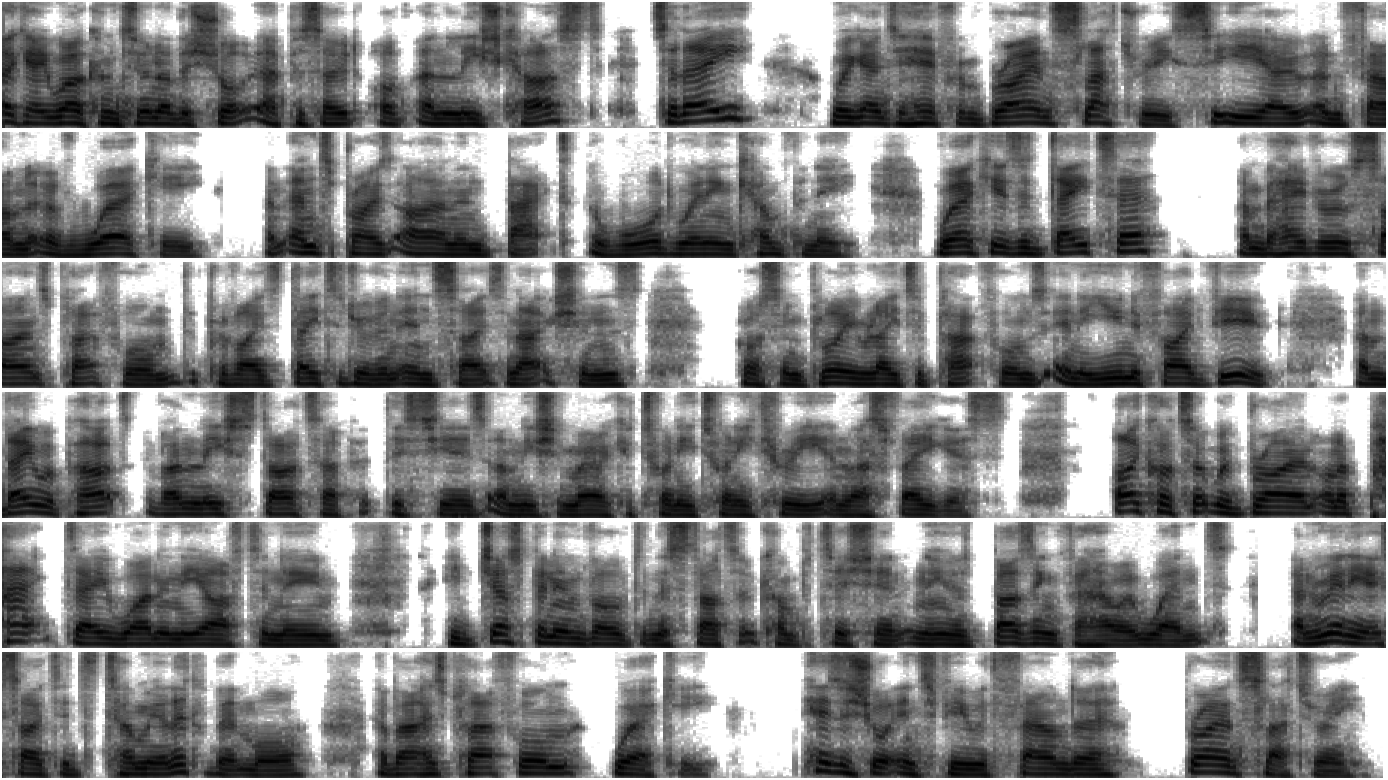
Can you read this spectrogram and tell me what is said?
Okay, welcome to another short episode of Unleash Cast. Today, we're going to hear from Brian Slattery, CEO and founder of Wrky, an Enterprise Ireland backed award winning company. Wrky is a data and behavioral science platform that provides data driven insights and actions across employee related platforms in a unified view. And they were part of Unleash Startup at this year's Unleash America 2023 in Las Vegas. I caught up with Brian on a packed day one in the afternoon. He'd just been involved in the startup competition and he was buzzing for how it went and really excited to tell me a little bit more about his platform, Wrky. Here's a short interview with founder Brian Slattery.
